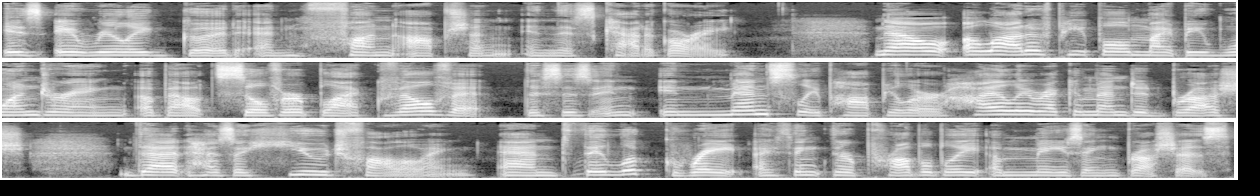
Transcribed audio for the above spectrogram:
is a really good and fun option in this category. Now, a lot of people might be wondering about Silver Black Velvet. This is an immensely popular, highly recommended brush that has a huge following, and they look great. I think they're probably amazing brushes.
